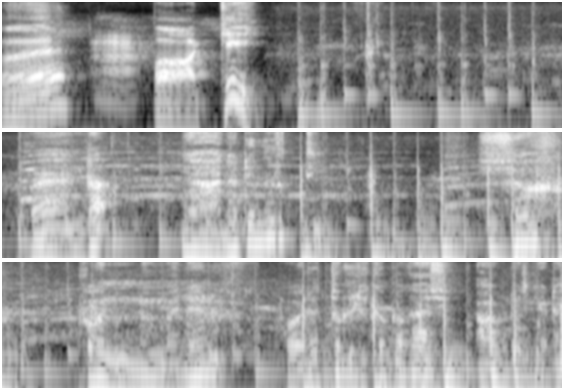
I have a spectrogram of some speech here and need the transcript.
ഏ? പാട്ടി. വേണ്ട. ഞാനടി നിർത്തി. ഷോ പൊന്നുമലാണ് ഓരോ പ്രകാശം കാശ്. അവിടെ ഇരിക്കട്ടെ.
